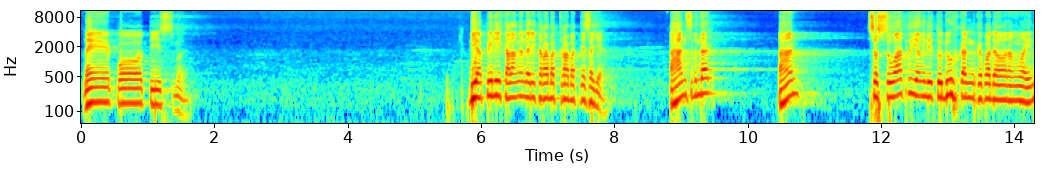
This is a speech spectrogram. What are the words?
Nepotisme. Dia pilih kalangan dari kerabat-kerabatnya saja. Tahan sebentar. Tahan. Sesuatu yang dituduhkan kepada orang lain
